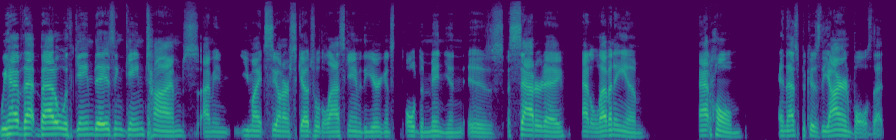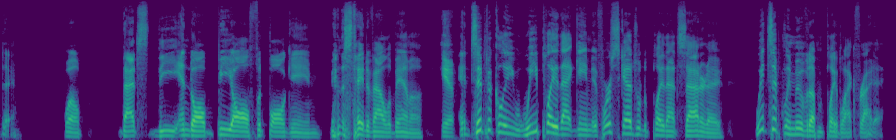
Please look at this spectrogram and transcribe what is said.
we have that battle with game days and game times. I mean, you might see on our schedule the last game of the year against Old Dominion is a Saturday at 11 a.m. at home, and that's because the Iron Bowl's that day. Well, that's the end all be all football game in the state of Alabama. Yeah. And typically we play that game if we're scheduled to play that Saturday, we typically move it up and play Black Friday.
